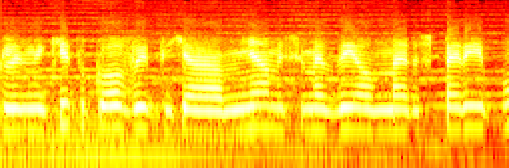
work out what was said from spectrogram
κλινική του COVID για μια μισή με δύο μέρες περίπου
